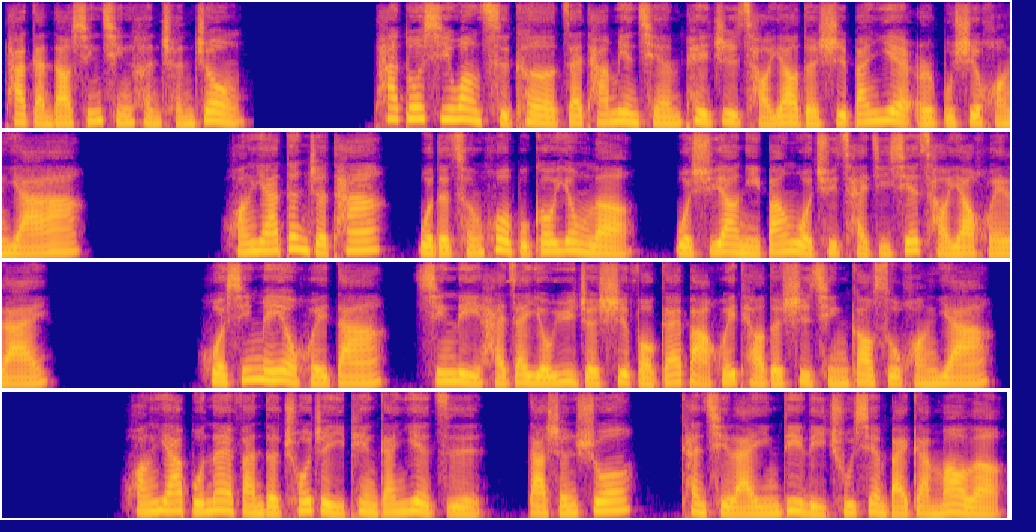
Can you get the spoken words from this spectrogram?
他感到心情很沉重。他多希望此刻在他面前配置草药的是斑叶，而不是黄牙啊！黄牙瞪着他：“我的存货不够用了，我需要你帮我去采集些草药回来。”火星没有回答，心里还在犹豫着是否该把灰条的事情告诉黄牙。黄牙不耐烦地戳着一片干叶子，大声说：“看起来营地里出现白感冒了。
